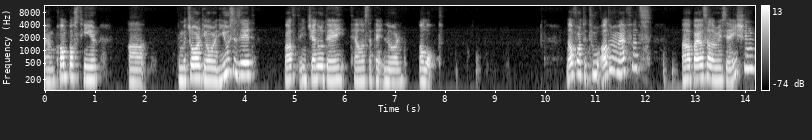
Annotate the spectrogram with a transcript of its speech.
um, compost here. Uh, the majority already uses it, but in general, they tell us that they learn a lot. Now for the two other methods, uh, biosolarization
